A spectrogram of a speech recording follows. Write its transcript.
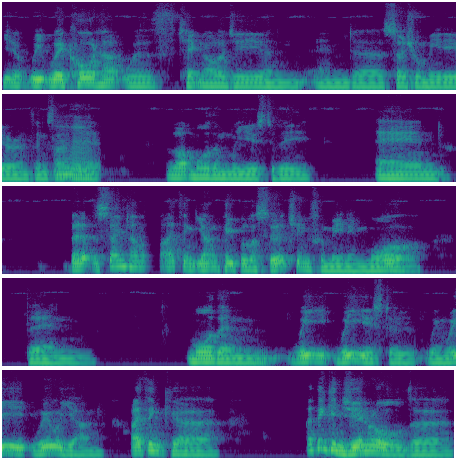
you know we, we're caught up with technology and and uh, social media and things like Mhm. that a lot more than we used to be and but at the same time i think young people are searching for meaning more than more than we we used to when we we were young. I think uh, i think in general the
